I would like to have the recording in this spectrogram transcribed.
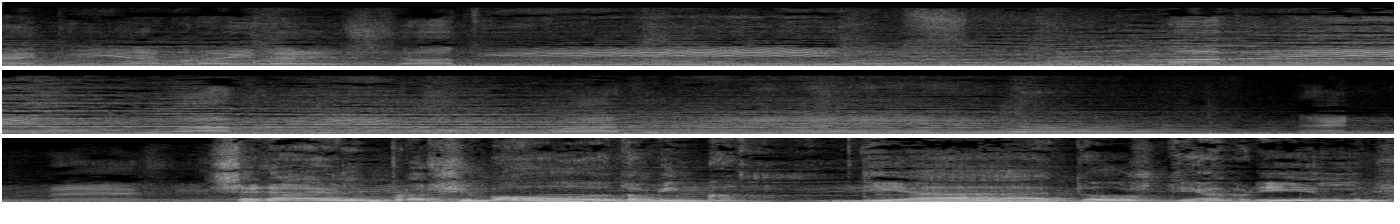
requiebro y del sotis, Madrid, Madrid, Madrid, en México. Será el próximo domingo día 2 de abril,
